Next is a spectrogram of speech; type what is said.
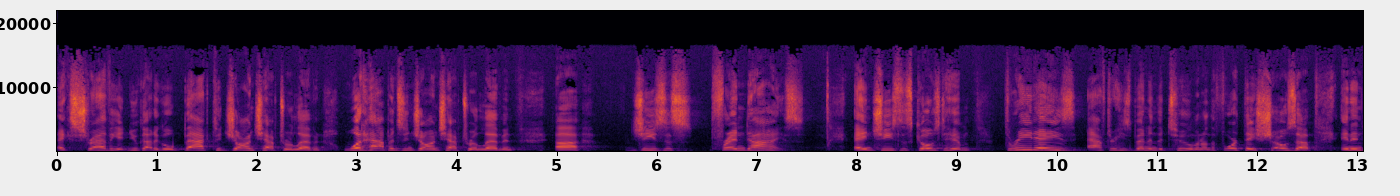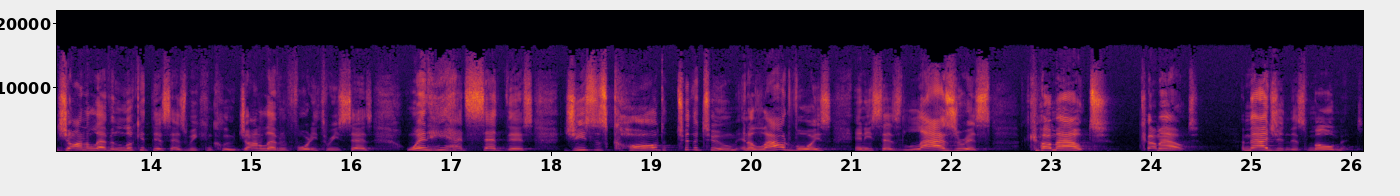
extravagant, you got to go back to John chapter 11. What happens in John chapter 11? Uh, Jesus' friend dies. And Jesus goes to him Three days after he's been in the tomb, and on the fourth day shows up. And in John 11, look at this as we conclude. John 11, 43 says, When he had said this, Jesus called to the tomb in a loud voice, and he says, Lazarus, come out, come out. Imagine this moment.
